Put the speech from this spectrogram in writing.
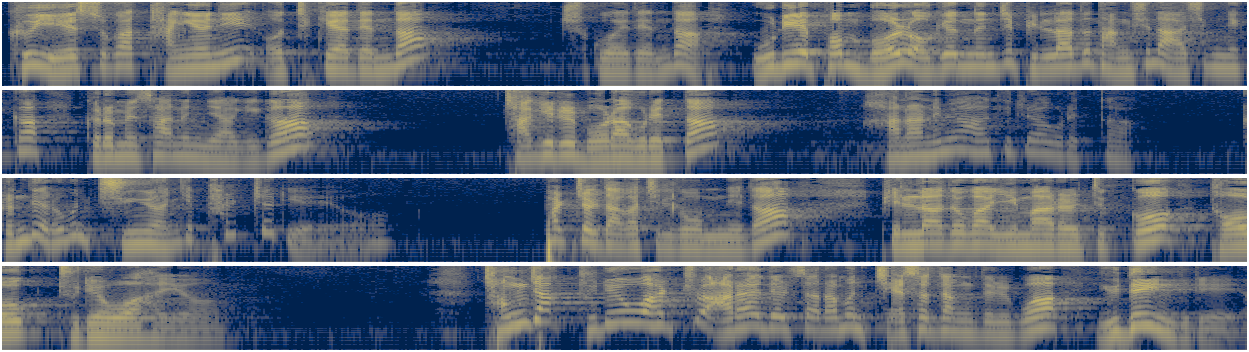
그 예수가 당연히 어떻게 해야 된다? 죽어야 된다. 우리의 법 뭘 어겼는지 빌라도 당신 아십니까? 그러면서 하는 이야기가 자기를 뭐라고 그랬다? 하나님의 아들이라고 그랬다. 그런데 여러분 중요한 게 8절이에요. 8절 다 같이 읽어봅니다. 빌라도가 이 말을 듣고 더욱 두려워하여 정작 두려워할 줄 알아야 될 사람은 제사장들과 유대인들이에요.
